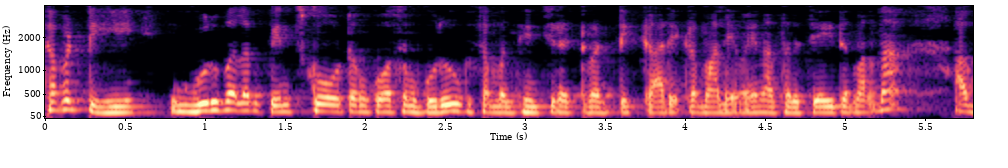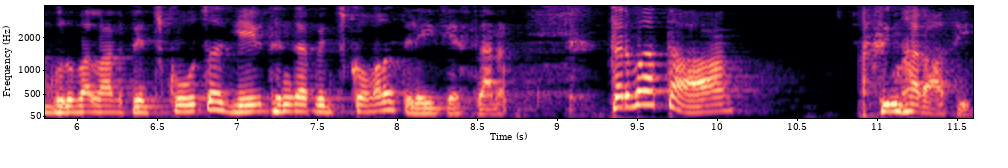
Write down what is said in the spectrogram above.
కాబట్టి గురుబలం పెంచుకోవటం కోసం గురువుకు సంబంధించినటువంటి కార్యక్రమాలు ఏమైనా సరే చేయటం వలన ఆ గురుబలాన్ని పెంచుకోవచ్చు అది ఏ విధంగా పెంచుకోవాలో తెలియజేస్తాను. తర్వాత సింహరాశి.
